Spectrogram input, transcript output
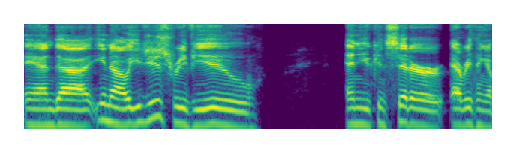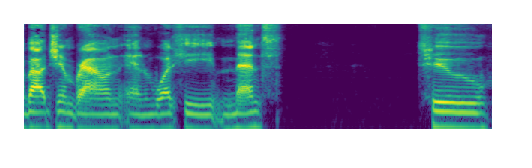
And, uh, you know, you just review and you consider everything about Jim Brown and what he meant to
